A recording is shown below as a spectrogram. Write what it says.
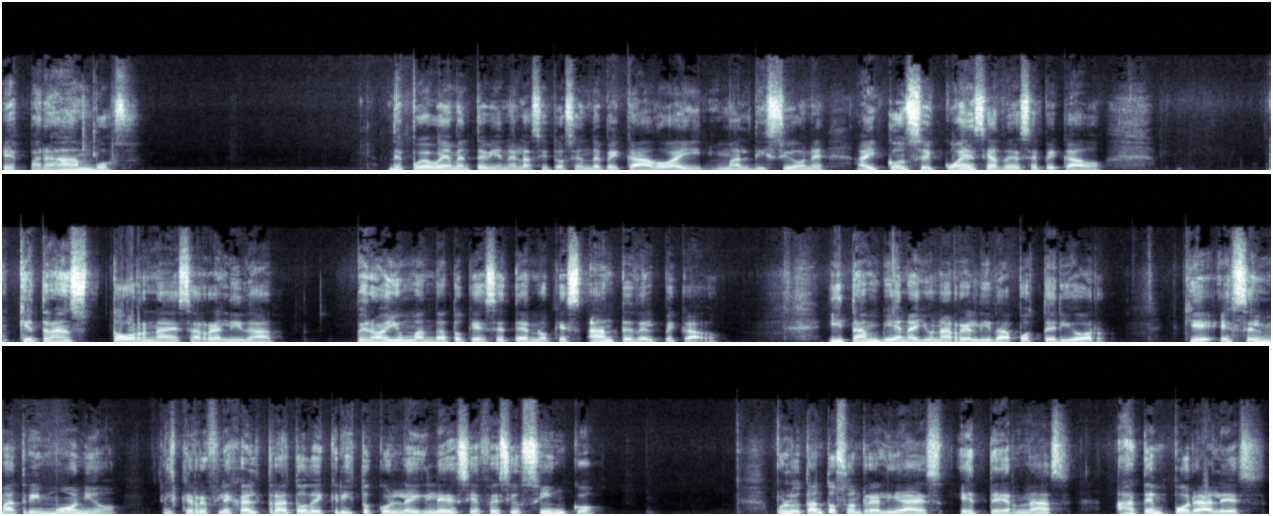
es para ambos. Después obviamente viene la situación de pecado, hay maldiciones, hay consecuencias de ese pecado que trastorna esa realidad. Pero hay un mandato que es eterno, que es antes del pecado. Y también hay una realidad posterior, que es el matrimonio, el que refleja el trato de Cristo con la iglesia, Efesios 5. Por lo tanto, son realidades eternas, atemporales,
